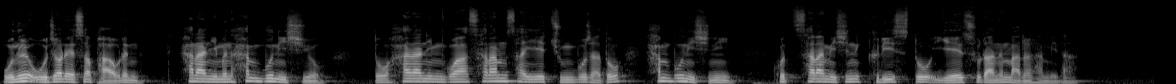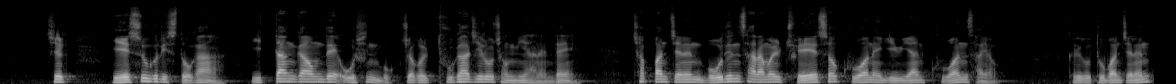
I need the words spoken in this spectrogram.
오늘 5절에서 바울은 하나님은 한 분이시요 또 하나님과 사람 사이의 중보자도 한 분이시니 곧 사람이신 그리스도 예수라는 말을 합니다. 즉 예수 그리스도가 이 땅 가운데 오신 목적을 두 가지로 정리하는데 첫 번째는 모든 사람을 죄에서 구원하기 위한 구원 사역. 그리고 두 번째는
